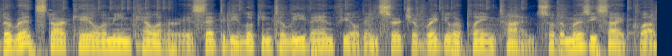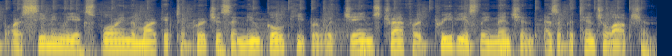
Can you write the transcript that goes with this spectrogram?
The Red Star Caoimhin Kelleher is said to be looking to leave Anfield in search of regular playing time so the Merseyside club are seemingly exploring the market to purchase a new goalkeeper with James Trafford previously mentioned as a potential option.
